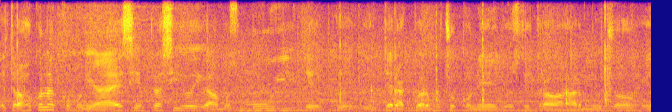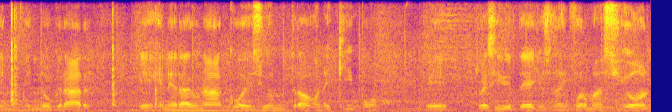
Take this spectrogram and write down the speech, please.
El trabajo con las comunidades siempre ha sido, digamos, muy de, interactuar mucho con ellos, de trabajar mucho en, lograr eh, generar una cohesión, un trabajo en equipo, eh, recibir de ellos esa información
